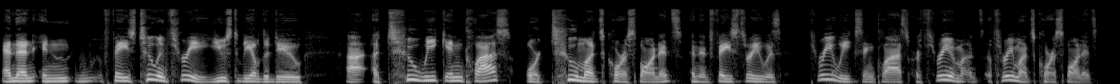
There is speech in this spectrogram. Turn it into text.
and then in phase two and three, you used to be able to do uh, a two week in class or two months correspondence, and then phase three was three weeks in class or three months three months correspondence.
